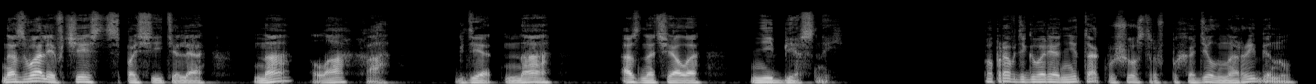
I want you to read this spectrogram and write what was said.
назвали в честь спасителя На-Ла-Ха, где «на» означало «небесный». По правде говоря, не так уж остров походил на рыбину,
